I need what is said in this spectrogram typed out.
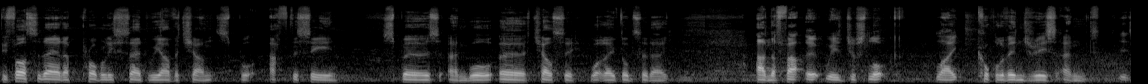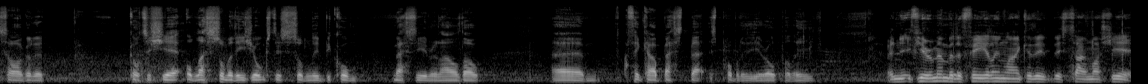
before today, I'd have probably said we have a chance, but after seeing Spurs and uh, Chelsea, what they've done today, and the fact that we just look like a couple of injuries and it's all going to go to shit unless some of these youngsters suddenly become Messi and Ronaldo, um, I think our best bet is probably the Europa League. And if you remember the feeling like this time last year,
